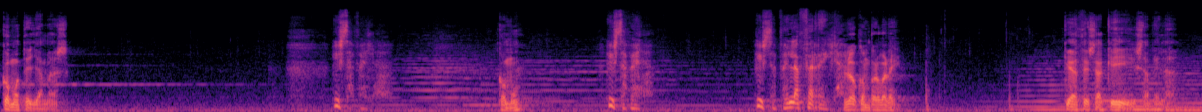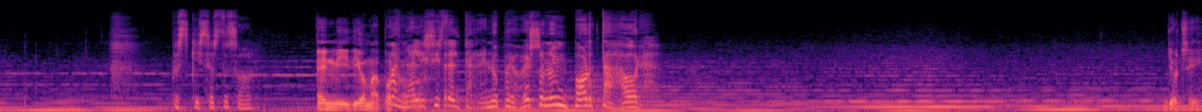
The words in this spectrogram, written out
¿Cómo te llamas? Isabela. ¿Cómo? Isabela. Isabela Ferreira. Lo comprobaré. ¿Qué haces aquí, Isabela? Pesquisas de sol. En mi idioma, por favor. Análisis del terreno, pero eso no importa ahora. Johnsy.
